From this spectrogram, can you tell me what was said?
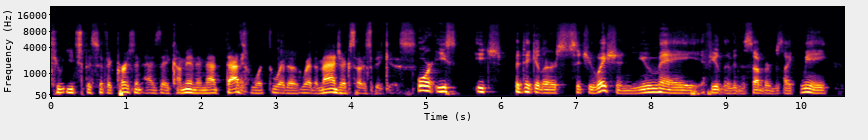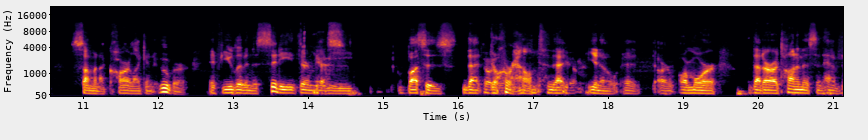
to each specific person as they come in and that that's Right. what where the where the magic so to speak is or each each particular situation you may if you live in the suburbs like me summon a car like an uber if you live in the city there may Yes. be buses that go around that Yeah. you know uh, are are more that are autonomous and have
